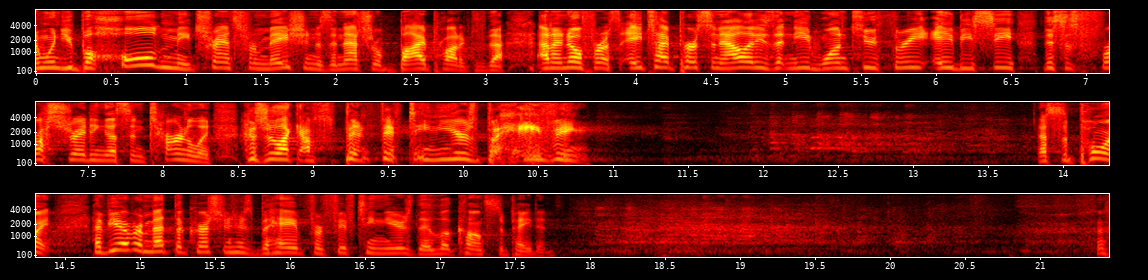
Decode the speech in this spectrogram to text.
And when you behold me, transformation is a natural byproduct of that. And I know for us A type personalities that need one, two, three, ABC, this is frustrating us internally because you're like, I've spent 15 years behaving. That's the point. Have you ever met the Christian who's behaved for 15 years? They look constipated.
